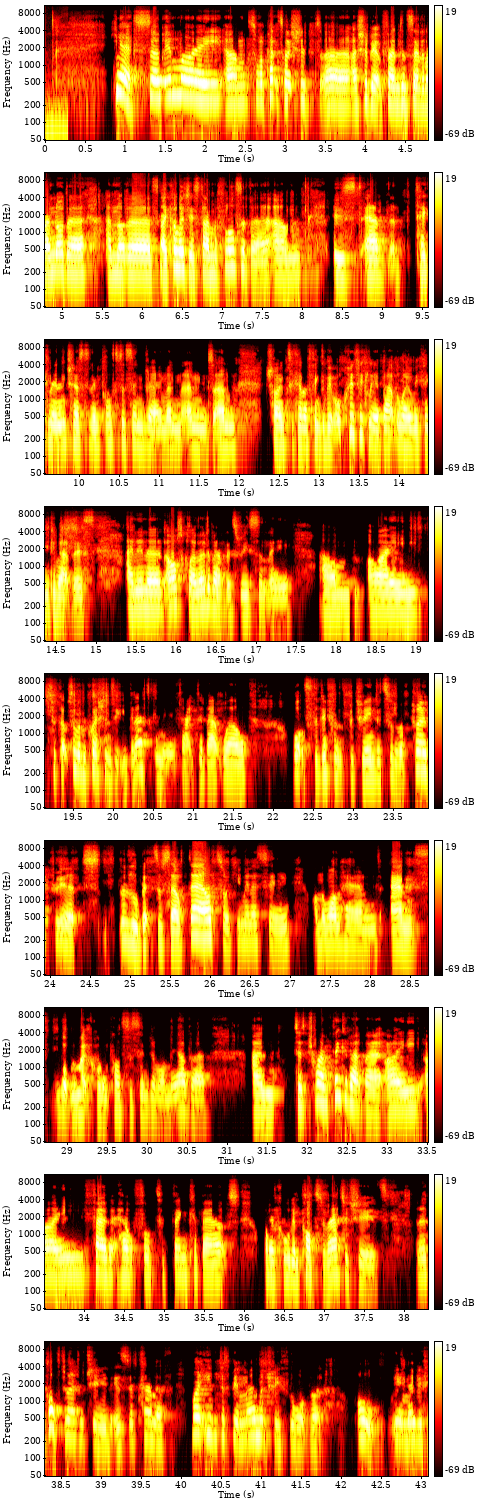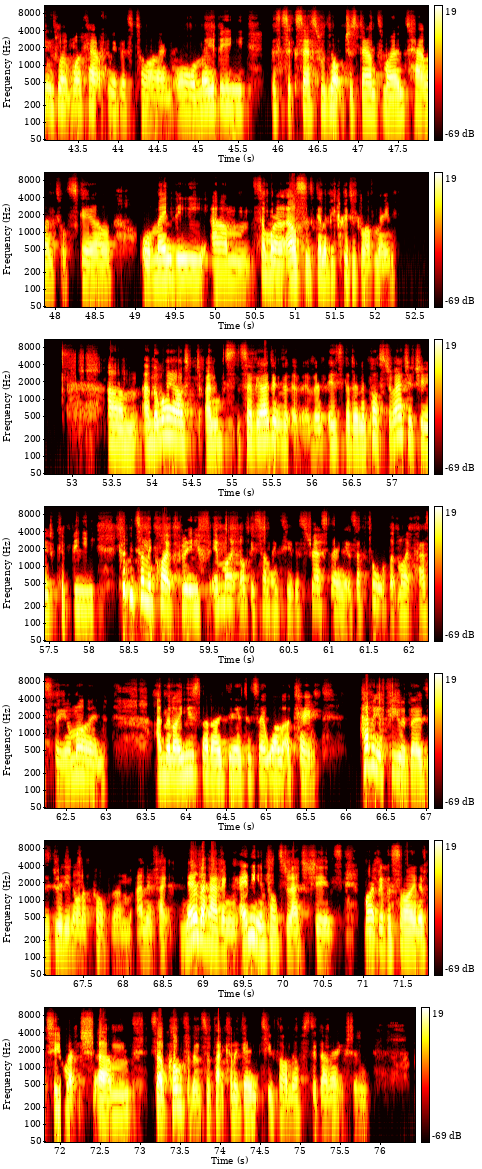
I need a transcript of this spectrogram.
Yes. So in my um, so perhaps I should uh, I should be upfront and say that I'm not a I'm not a psychologist. I'm a philosopher um, who's uh, taken an interest in imposter syndrome and and um, trying to kind of think a bit more critically about the way we think about this. And in an article I wrote about this recently, um, I took up some of the questions that you've been asking me. In fact, about well, what's the difference between the sort of appropriate little bits of self doubt or humility on the one hand and what we might call imposter syndrome on the other. And to try and think about that, I, I found it helpful to think about what I called imposter attitudes. An imposter attitude is a kind of, might even just be a momentary thought that, oh, maybe things won't work out for me this time, or maybe the success was not just down to my own talent or skill, or maybe um, someone else is going to be critical of me. Um, and the way I was, and so the idea is that an imposter attitude could be could be something quite brief. It might not be something too distressing. It's a thought that might pass through your mind, and then I use that idea to say, well, okay, having a few of those is really not a problem. And in fact, never having any imposter attitudes might be the sign of too much um, self confidence. In fact, kind of going too far in the opposite direction.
